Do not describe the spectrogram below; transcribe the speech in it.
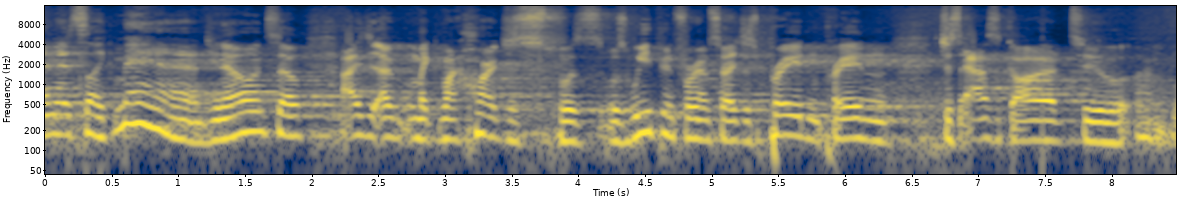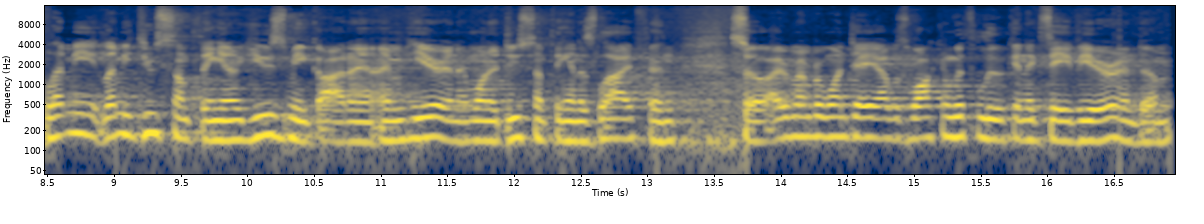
and it's like, man, you know. And so I, I, like my heart just was was weeping for him. So I just prayed and prayed and just asked God to um, let me let me do something. You know, use me, God. I, am here and I want to do something in his life. And so I remember one day I was walking with Luke and Xavier, and um,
